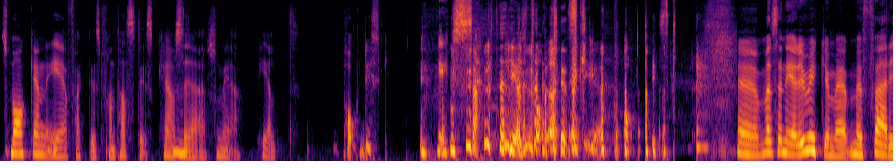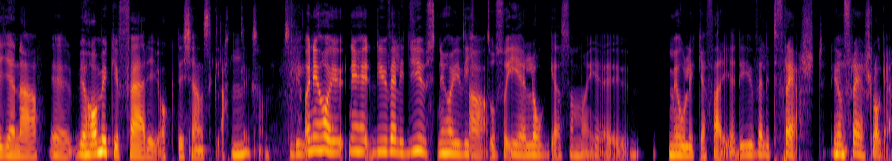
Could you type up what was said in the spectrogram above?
Smaken är faktiskt fantastisk, kan jag Mm. säga, som är helt, Partisk. exakt helt partisk. Partisk. Eh, Men sen är det mycket med, med färgerna. Eh, Vi har mycket färg och det känns glatt. Mm. Liksom. Det, Ja, ni har ju, ni har, det är ju väldigt ljust, ni har ju vitt Ja. och så er logga som är med olika färger. Det är ju väldigt fräscht. Det är en Mm. fräsch logga.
